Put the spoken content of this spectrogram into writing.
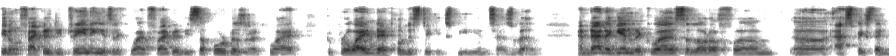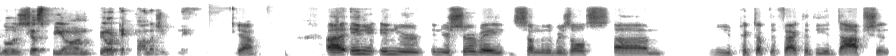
you know, faculty training is required, faculty support is required to provide that holistic experience as well. And that again requires a lot of um, uh, aspects that goes just beyond pure technology play. Yeah. Uh, in, in your in your survey, some of the results um, you picked up the fact that the adoption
